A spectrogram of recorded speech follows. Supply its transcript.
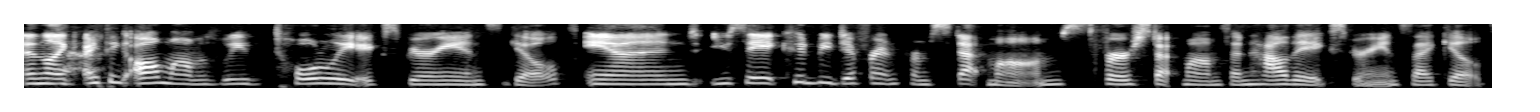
And like I think all moms we totally experience guilt and you say it could be different from stepmoms for stepmoms and how they experience that guilt.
